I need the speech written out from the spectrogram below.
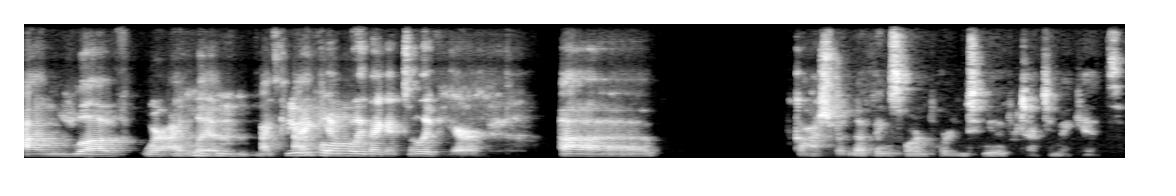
I love where I live. I, I, can't believe I get to live here. Uh, gosh, but nothing's more important to me than protecting my kids.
